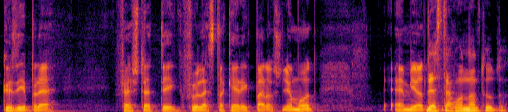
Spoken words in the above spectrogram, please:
középre festették föl ezt a kerékpáros nyomot. Emiatt... De ezt te honnan tudod?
